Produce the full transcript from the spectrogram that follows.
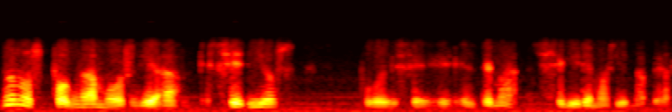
no nos pongamos ya serios, pues eh, el tema seguiremos yendo peor.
